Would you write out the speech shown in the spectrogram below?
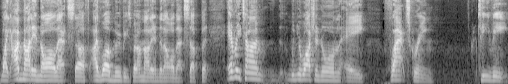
like I'm not into all that stuff. I love movies, but I'm not into all that stuff. But every time when you're watching on a flat screen TV,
